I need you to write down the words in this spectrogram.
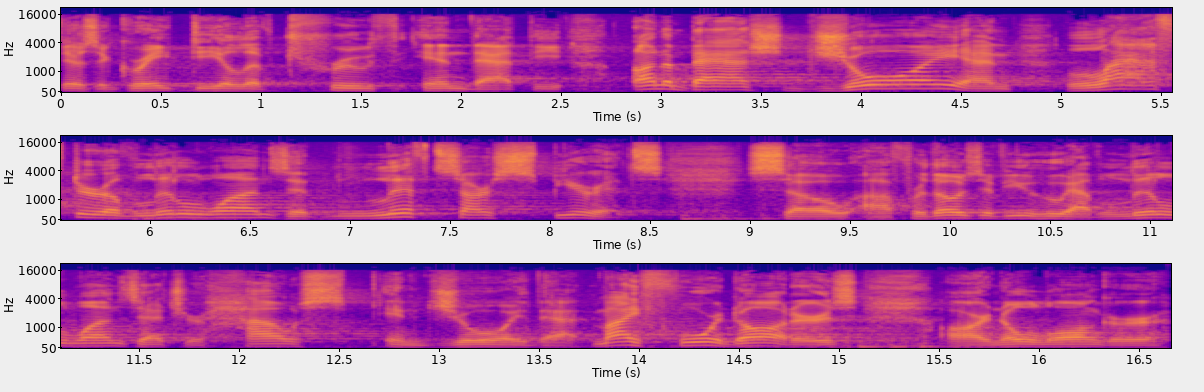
There's a great deal of truth in that. The unabashed joy and laughter of little ones, it lifts our spirits. So, uh, for those of you who have little ones at your house, enjoy that. My four daughters are no longer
